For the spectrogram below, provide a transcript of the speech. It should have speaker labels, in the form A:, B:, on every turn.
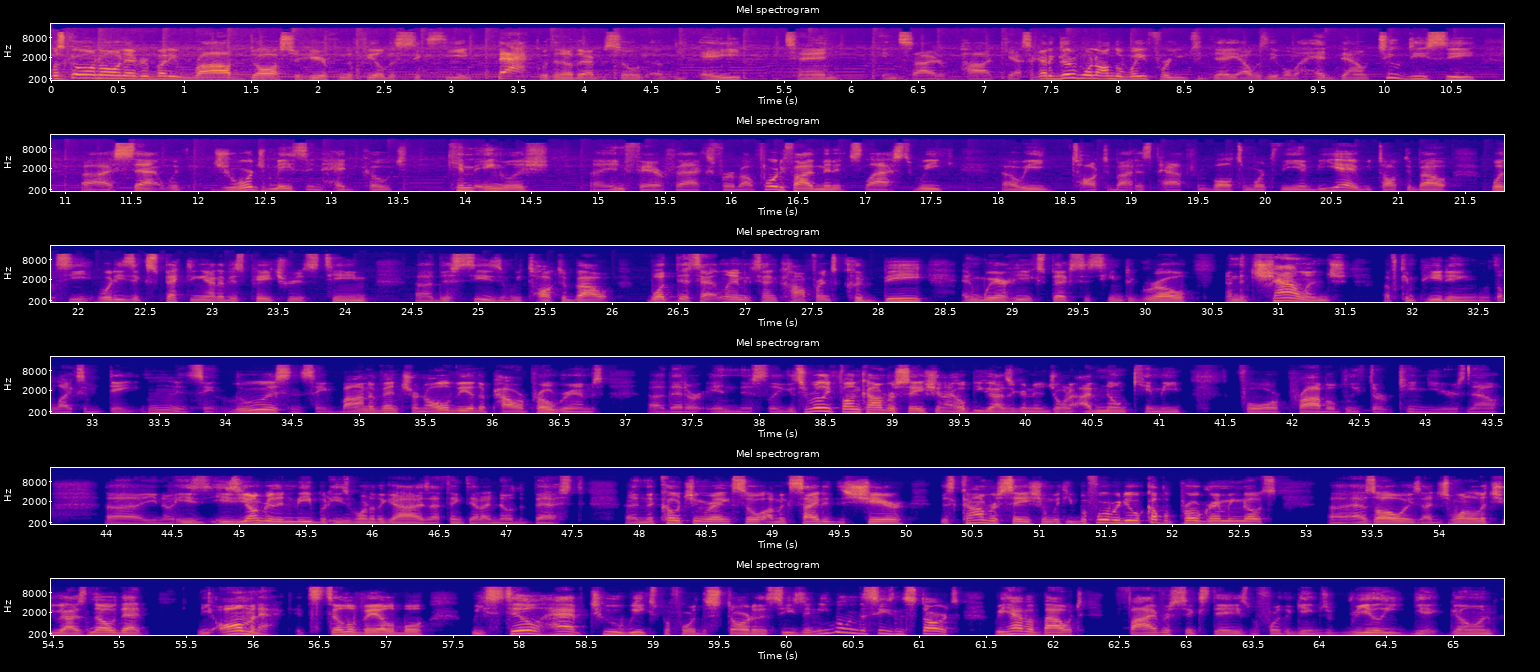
A: What's going on, everybody? Rob Dauster here from the Field of 68, back with another episode of the A10 Insider Podcast. I got a good one on the way for you today. I was able to head down to DC. Uh, I sat with George Mason head coach Kim English uh, in Fairfax for about 45 minutes last week. Uh, we talked about his path from Baltimore to the NBA. We talked about what's he what he's expecting out of his Patriots team uh, this season. We talked about what this Atlantic 10 conference could be and where he expects his team to grow and the challenge of competing with the likes of Dayton and St. Louis and St. Bonaventure and all of the other power programs uh, that are in this league. It's a really fun conversation. I hope you guys are going to enjoy it. I've known Kimmy for probably 13 years now. Uh, you know, he's he's younger than me, but he's one of the guys I think that I know the best in the coaching ranks. So I'm excited to share this conversation with you. Before we do a couple programming notes, uh, as always, I just want to let you guys know that the almanac it's still available. We still have two weeks before the start of the season. Even when the season starts, we have about five or six days before the games really get going.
